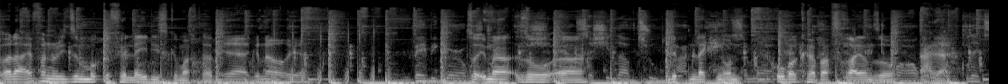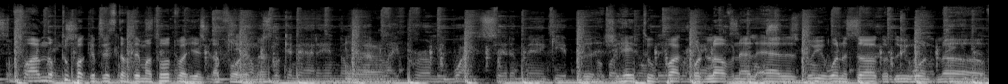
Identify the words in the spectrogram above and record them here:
weil er einfach nur diese Mucke für Ladies gemacht hat. Ja, genau, ja. So immer so äh, Lippen lecken und Oberkörper frei und so. Alter. Und vor allem noch Tupac gedisst, nachdem er tot war hier gerade vorhin, ne? She hate Tupac but love in LL. Do you want a dog or do you want love?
